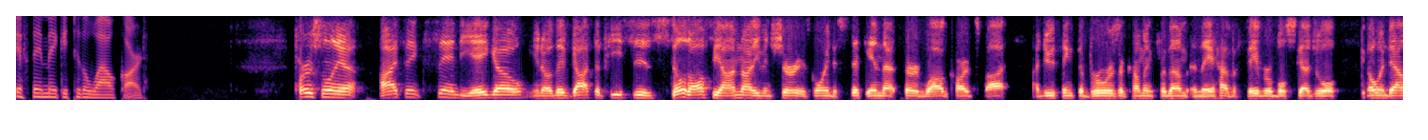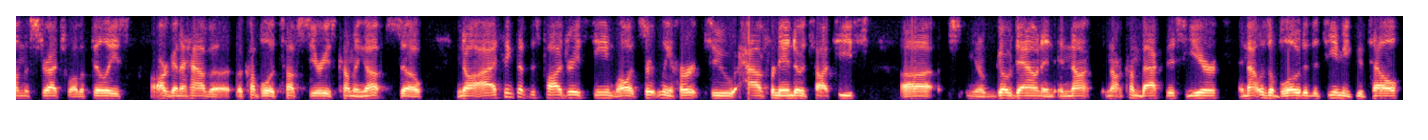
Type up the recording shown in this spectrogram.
if they make it to the wild card? Personally, I think San Diego, you know, they've got the pieces. Philadelphia, I'm not even sure is going to stick in that third wild card spot. I do think the Brewers are coming for them, and they have a favorable schedule going down the stretch, while the Phillies are going to have a, a couple of tough series coming up. So, you know, I think that this Padres team, while it certainly hurt to have Fernando Tatis, uh, you know, go down and, and not not come back this year, and that was a blow to the team. You could tell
